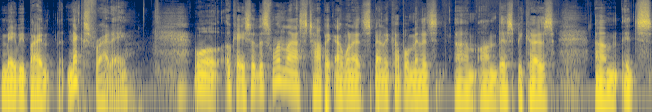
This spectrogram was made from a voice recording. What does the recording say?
Maybe by next Friday. Well, okay. So this one last topic, I want to spend a couple minutes um, on this because um, it's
